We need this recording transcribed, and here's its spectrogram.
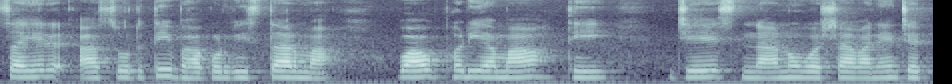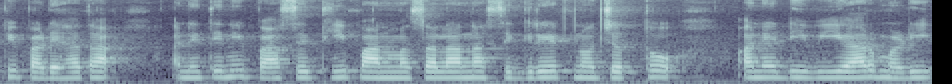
શહેર આ સુરતી ભાગોળ વિસ્તારમાં વાવ ફળિયામાંથી જે નાનો વસાવાને ઝડપી પાડ્યા હતા અને તેની પાસેથી પાન મસાલાના સિગરેટનો જથ્થો અને ડીવીઆર મળી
